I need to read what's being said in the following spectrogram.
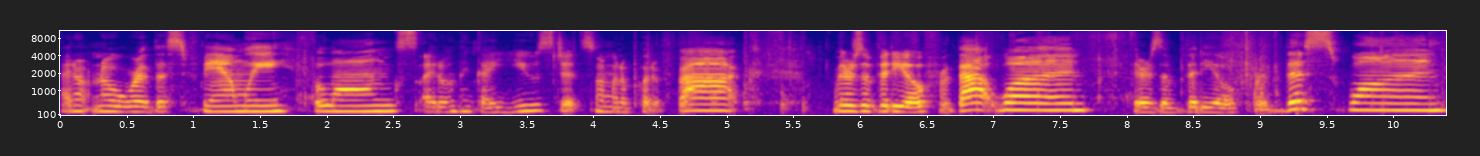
I don't know where this family belongs. I don't think I used it, so I'm going to put it back. There's a video for that one. There's a video for this one.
